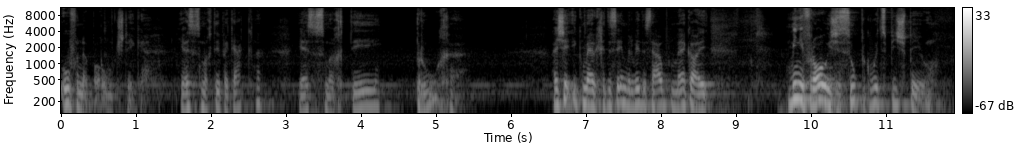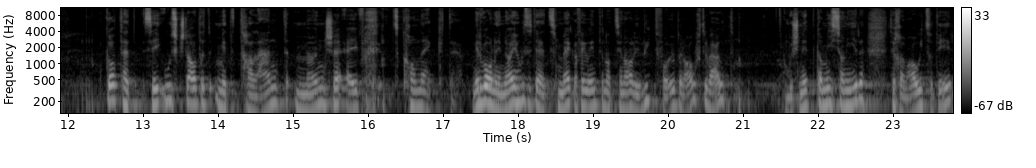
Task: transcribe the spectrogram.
auf einen Baum gestiegen? Jesus möchte dir begegnen. Jesus möchte dich brauchen. Weißt du, ich merke das immer wieder selber mega. Meine Frau ist ein super gutes Beispiel. Gott hat sie ausgestattet mit Talent, Menschen einfach zu connecten. Wir wohnen in Neuhausen, da hat es mega viele internationale Leute von überall auf der Welt. Du musst nicht missionieren, die kommen alle zu dir.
